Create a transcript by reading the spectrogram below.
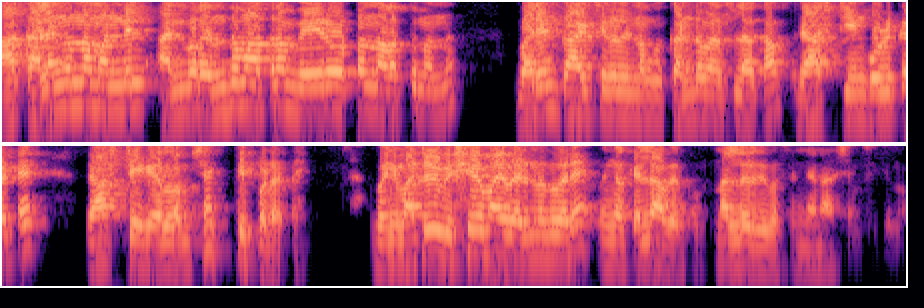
ആ കലങ്ങുന്ന മണ്ണിൽ അൻവർ എന്തുമാത്രം വേരോട്ടം നടത്തുമെന്ന് വരും കാഴ്ചകളിൽ നമുക്ക് കണ്ടു മനസ്സിലാക്കാം. രാഷ്ട്രീയം കൊഴുക്കട്ടെ രാഷ്ട്രീയ കേരളം ശക്തിപ്പെടട്ടെ. അപ്പൊ ഇനി മറ്റൊരു വിഷയവുമായി വരുന്നത് വരെ നിങ്ങൾക്ക് എല്ലാവർക്കും നല്ലൊരു ദിവസം ഞാൻ ആശംസിക്കുന്നു.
